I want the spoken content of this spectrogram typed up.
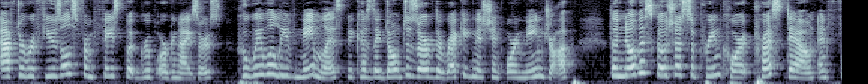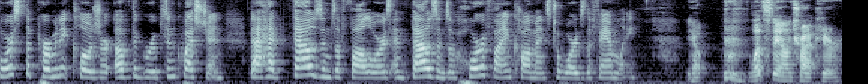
after refusals from Facebook group organizers, who we will leave nameless because they don't deserve the recognition or name drop, the Nova Scotia Supreme Court pressed down and forced the permanent closure of the groups in question that had thousands of followers and thousands of horrifying comments towards the family. Yep. Let's stay on track here.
